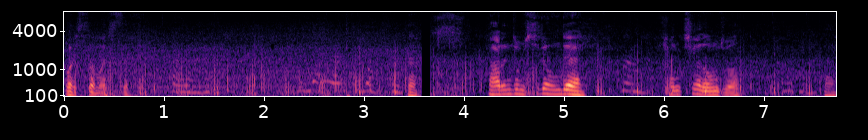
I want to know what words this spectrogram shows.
멋있어, 멋있어. 발은 좀 시려운데 경치가 너무 좋아. 어.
